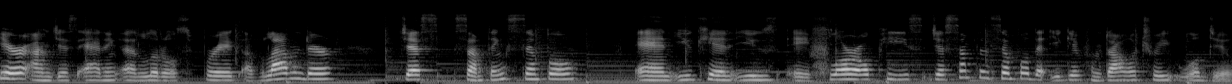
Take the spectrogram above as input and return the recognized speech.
Here I'm just adding a little sprig of lavender, just something simple. And you can use a floral piece, just something simple that you get from Dollar Tree will do.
